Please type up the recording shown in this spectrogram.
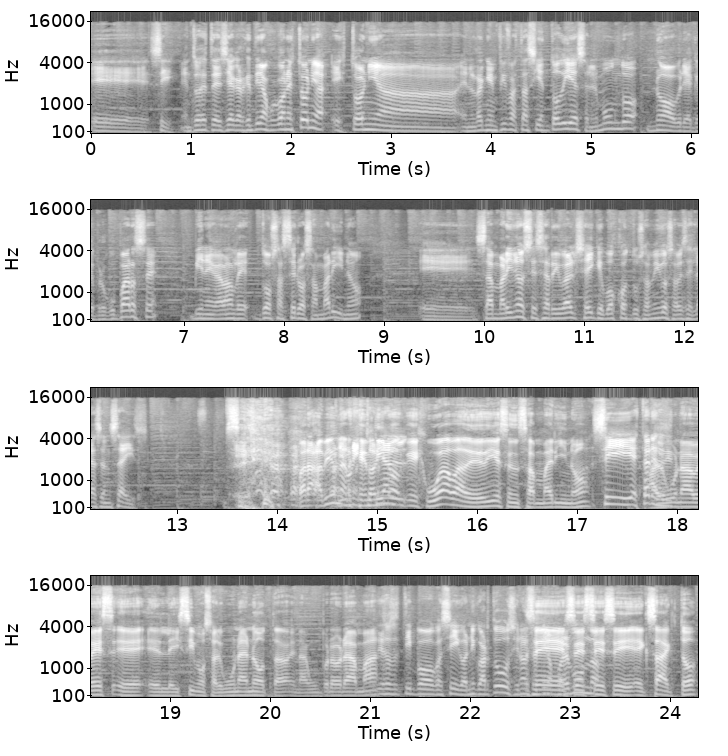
Eh, sí, entonces te decía que Argentina juega con Estonia. Estonia en el ranking FIFA está 110 en el mundo. No habría que preocuparse. Viene a ganarle 2 a 0 a San Marino. Eh, San Marino es ese rival, Jay, que vos con tus amigos a veces le hacen 6. Para, había un argentino historial- que jugaba de 10 en San Marino. Sí, están en Alguna vez eh, eh, le hicimos alguna nota en algún programa. esos tipo, sí, con Nico Artuz y no Sí, por el mundo. sí, sí, exacto.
